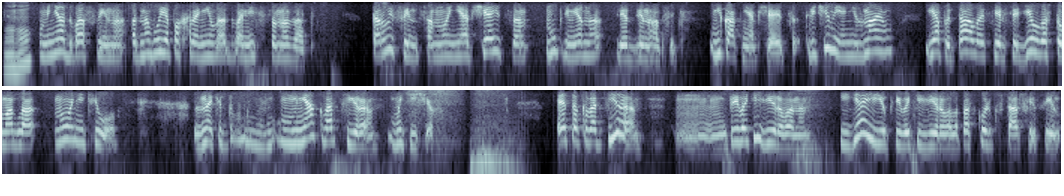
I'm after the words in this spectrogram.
Мгм. У меня два сына. Одного я похоронила два месяца назад. Второй сын со мной не общается, ну, примерно лет 12. Никак не общается. Причины я не знаю. Я пыталась, я все делала, что могла, но ничего. Значит, у меня квартира в Мытищах. Эта квартира приватизирована. И я ее приватизировала, поскольку старший сын,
